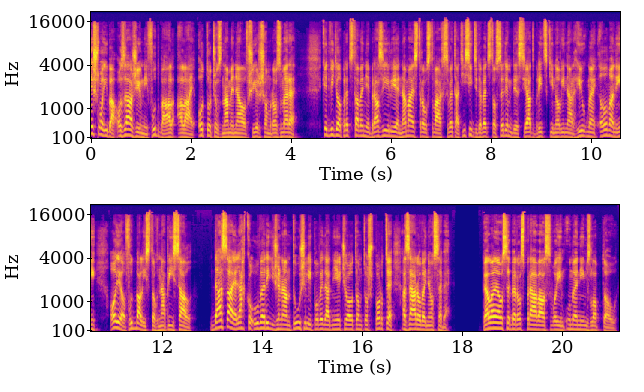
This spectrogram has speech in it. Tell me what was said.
Nešlo iba o záživný futbal, ale aj o to, čo znamenal v širšom rozmere – keď videl predstavenie Brazílie na majstrovstvách sveta 1970, britský novinár Hugh May Elveny o jeho futbalistoch napísal Dá sa aj ľahko uveriť, že nám túžili povedať niečo o tomto športe a zároveň o sebe. Pelé o sebe rozprával svojim umeným z loptou.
